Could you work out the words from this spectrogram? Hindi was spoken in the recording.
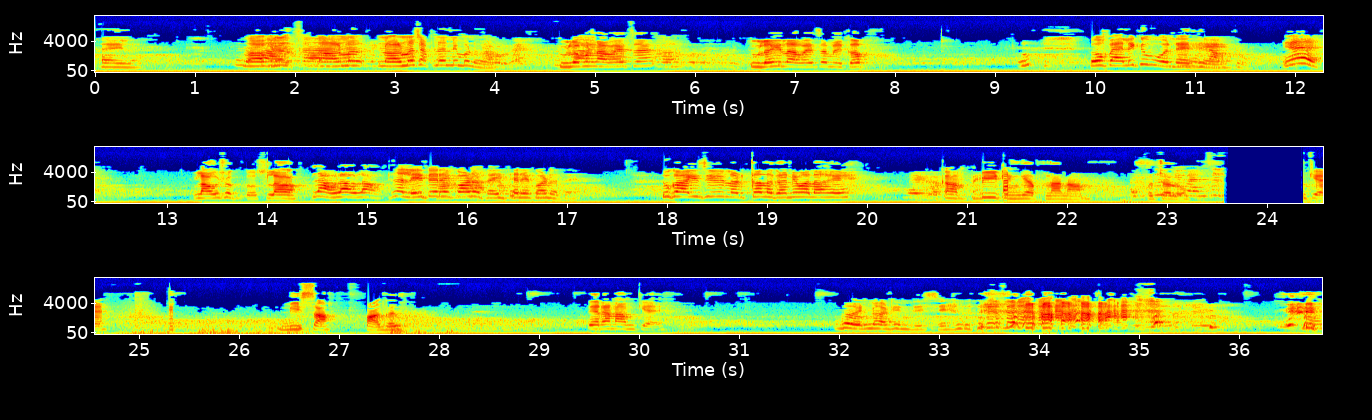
हायला. नॉर्मल नॉर्मल नाही बनवा तुला पण लावायचं आहे तुलाही लावायचा मेकअप तो पहले क्यों बोल रहे थे? ये। लावू शकतोस ला। लाव लाव लाव चल इथे रेकॉर्ड होता है इथे रेकॉर्ड होता है। तो गाइस ये लड़का लगाने वाला है। काम पे। बीट देंगे अपना नाम। तो चलो। क्या है? लीसा पागल। तेरा नाम क्या है? नॉट इंटरेस्टेड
